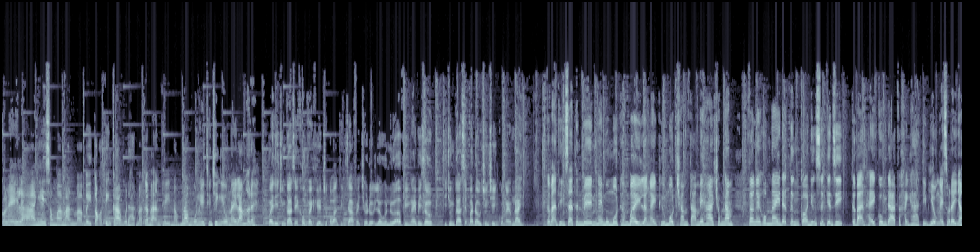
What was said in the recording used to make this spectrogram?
Có lẽ là nghe xong mà màn mà bày tỏ tình cảm của Đạt mà các bạn thấy nóng lòng muốn nghe chương trình ngày hôm nay lắm rồi đây. Vậy thì chúng ta sẽ không phải khiến cho các bạn thính giả phải chờ đợi lâu hơn nữa vì ngay bây giờ thì chúng ta sẽ bắt đầu chương trình của ngày hôm nay. Các bạn thính giả thân mến, ngày mùng 1 tháng 7 là ngày thứ 182 trong năm và ngày hôm nay đã từng có những sự kiện gì? Các bạn hãy cùng Đạt và Khánh Hà tìm hiểu ngay sau đây nhé.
